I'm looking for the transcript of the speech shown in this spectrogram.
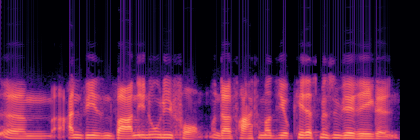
ähm, anwesend waren in Uniform. Und dann fragte man sich, okay, das müssen wir regeln.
